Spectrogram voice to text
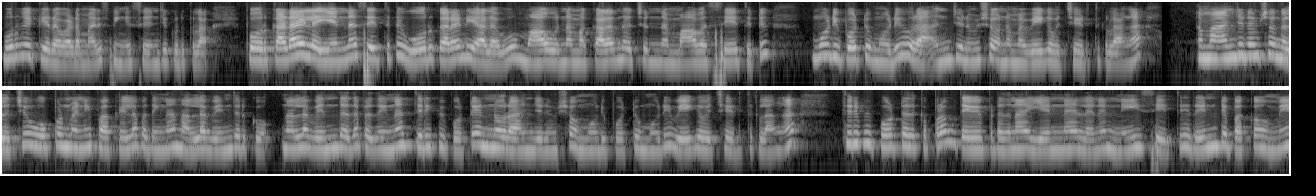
முருங்கைக்கீரை வடை மாதிரி நீங்கள் செஞ்சு கொடுக்கலாம். இப்போ ஒரு கடாயில் எண்ணெய் சேர்த்துட்டு ஒரு கரண்டி அளவு மாவு நம்ம கலந்து வச்சுருந்த மாவை சேர்த்துட்டு மூடி போட்டு மூடி ஒரு அஞ்சு நிமிஷம் நம்ம வேக வச்சு எடுத்துக்கலாங்க. நம்ம அஞ்சு நிமிஷம் கழித்து ஓப்பன் பண்ணி பார்க்கையில் பார்த்திங்கன்னா நல்லா வெந்திருக்கும். நல்லா வெந்ததை பார்த்திங்கன்னா திருப்பி போட்டு இன்னொரு அஞ்சு நிமிஷம் மூடி போட்டு மூடி வேக வச்சு எடுத்துக்கலாங்க. திருப்பி போட்டதுக்கப்புறம் தேவைப்பட்டதுன்னா எண்ணெய் இல்லைன்னா நெய் சேர்த்து ரெண்டு பக்கமுமே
